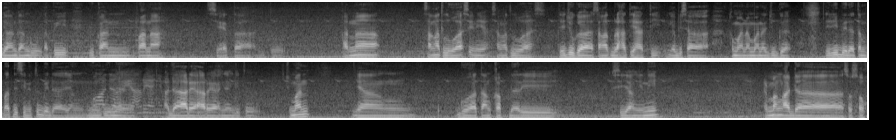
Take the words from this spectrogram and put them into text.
jangan ganggu. Tapi bukan ranah si Eta gitu. Karena sangat luas ini ya sangat luas. Dia juga sangat berhati-hati nggak bisa ke mana-mana juga. Jadi beda tempat di sini tuh beda yang nunggunya ya. area-areanya ada area-areanya gitu. Cuman yang gua tangkap dari siang ini emang ada sosok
